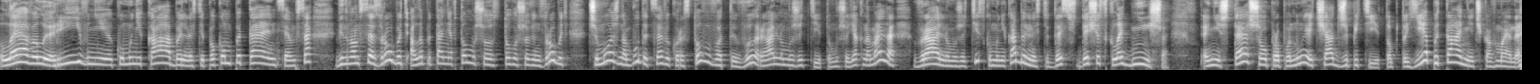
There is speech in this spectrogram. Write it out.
Левели, рівні комунікабельності, по компетенціям, все, він вам все зробить, але питання в тому, що з того, що він зробить, чи можна буде це використовувати в реальному житті. Тому що, як на мене, в реальному житті з комунікабельністю десь дещо складніше ніж те, що пропонує чат GPT. Тобто є питаннячка в мене,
